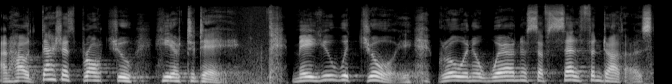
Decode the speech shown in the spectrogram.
and how that has brought you here today. May you, with joy, grow in awareness of self and others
